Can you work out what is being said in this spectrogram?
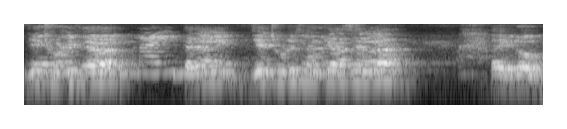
जे छोटी बघ त्याच्यामध्ये जे छोटी संख्या असेल ना हिरो.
